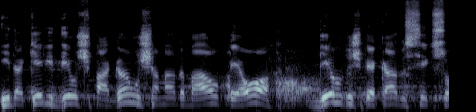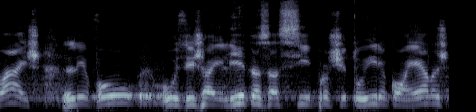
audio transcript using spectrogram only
e daquele deus pagão chamado Baal Peor, deus dos pecados sexuais, levou os israelitas a se prostituírem com elas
